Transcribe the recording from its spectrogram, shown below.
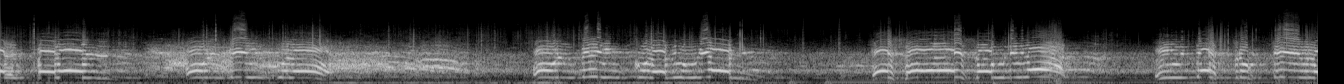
Coronel Perón, un vínculo, un vínculo de unión, que sea esa unidad indestructible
